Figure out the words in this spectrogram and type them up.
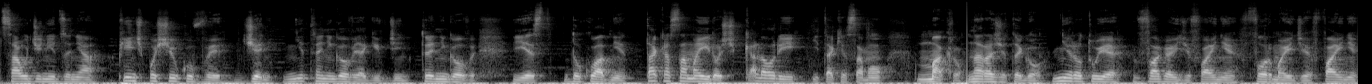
cały dzień jedzenia. 5 posiłków w dzień nietreningowy, jak i w dzień treningowy. Jest dokładnie taka sama ilość kalorii i takie samo makro. Na razie tego nie rotuję, waga idzie fajnie, forma idzie fajnie,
